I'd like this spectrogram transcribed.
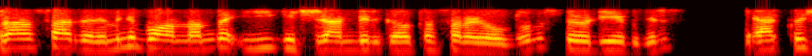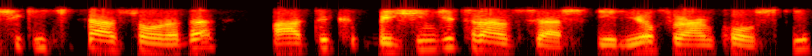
Transfer dönemini bu anlamda iyi geçiren bir Galatasaray olduğunu söyleyebiliriz. Yaklaşık iki saat sonra da artık 5. transfer geliyor Frankowski.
